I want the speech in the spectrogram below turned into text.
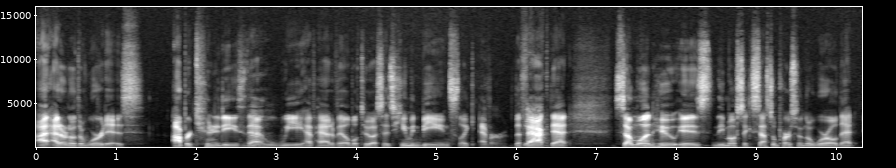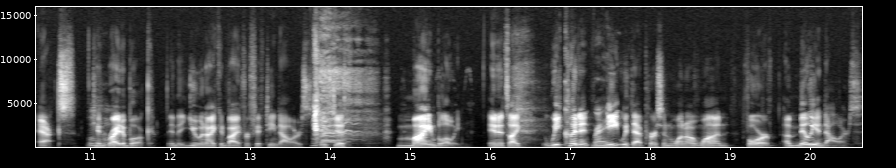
I, I don't know what the word is opportunities that we have had available to us as human beings like ever. The Yeah. fact that someone who is the most successful person in the world at X can Mm-hmm. write a book and that you and I can buy it for $15 is just mind blowing. And it's like we couldn't Right. meet with that person one on one for a million dollars.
